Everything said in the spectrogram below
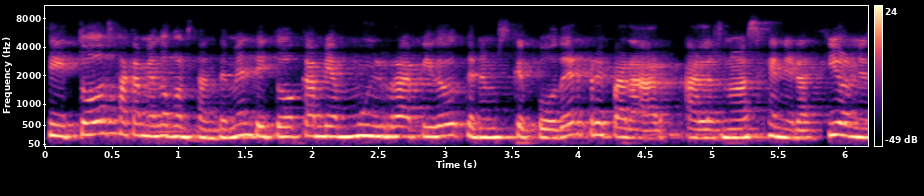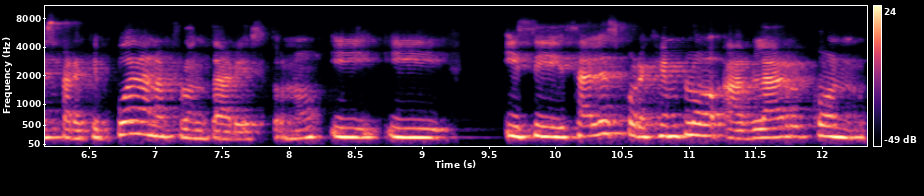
si todo está cambiando constantemente y todo cambia muy rápido, tenemos que poder preparar a las nuevas generaciones para que puedan afrontar esto, ¿no? y y si sales, por ejemplo, a hablar con,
